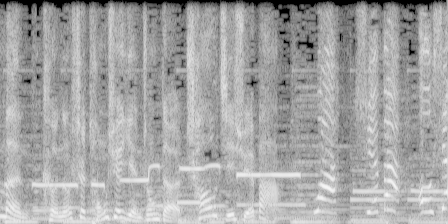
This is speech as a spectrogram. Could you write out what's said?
他们可能是同学眼中的超级学霸，哇，学霸偶像；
